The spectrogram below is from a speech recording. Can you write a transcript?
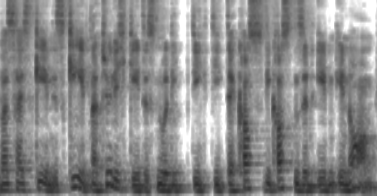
Was heißt gehen? Es geht, natürlich geht es, nur die, die, die, der Kosten, die Kosten sind eben enorm.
